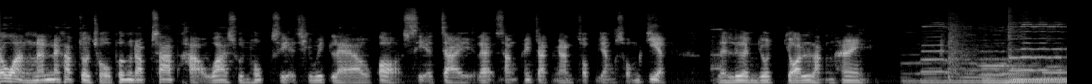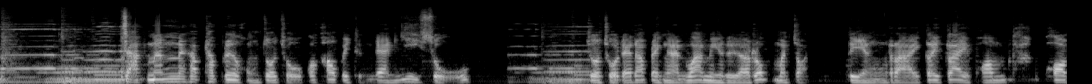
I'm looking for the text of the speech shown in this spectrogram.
ระหว่างนั้นนะครับโจโฉเพิ่งรับทราบข่าวว่าซุนฮกเสียชีวิตแล้วก็เสียใจและสั่งให้จัดงานศพอย่างสมเกียรติและเลื่อนยศย้อนหลังให้ จากนั้นนะครับทัพเรือของโจโฉก็เข้าไปถึงแดนยี่สู โจโฉได้รับรายงานว่ามีเรือรบมาจอดเรียงรายใกล้ๆ พร้อมพร้อม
